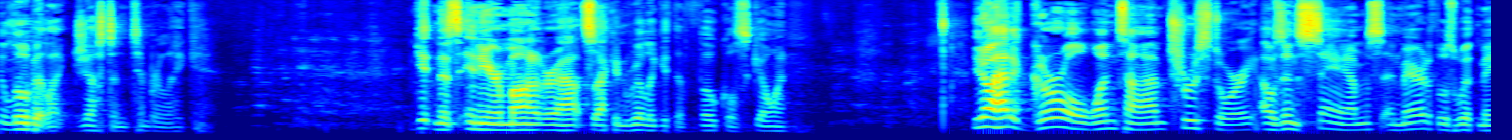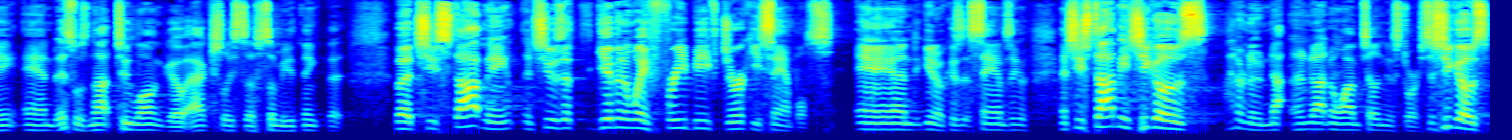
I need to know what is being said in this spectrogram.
A little bit like Justin Timberlake. Getting this in ear monitor out so I can really get the vocals going. You know, I had a girl one time, true story. I was in Sam's and Meredith was with me, and this was not too long ago, actually, so some of you think that. But she stopped me and she was giving away free beef jerky samples. And, you know, because it's Sam's, and she stopped me and she goes, I don't know, not, I don't know why I'm telling you the story. So she goes,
